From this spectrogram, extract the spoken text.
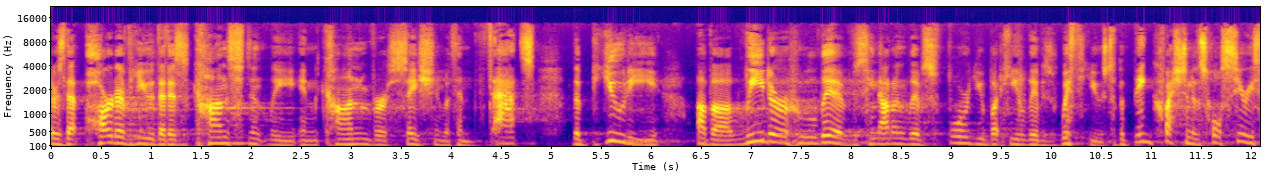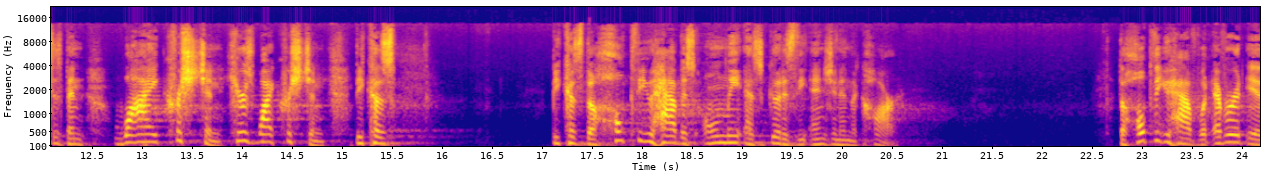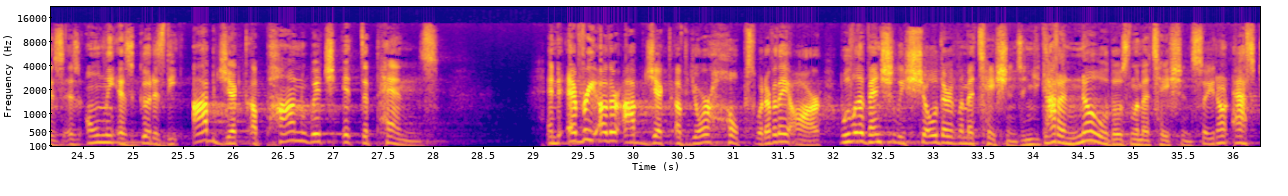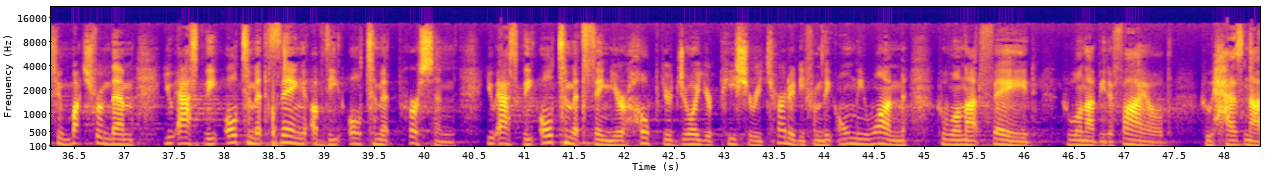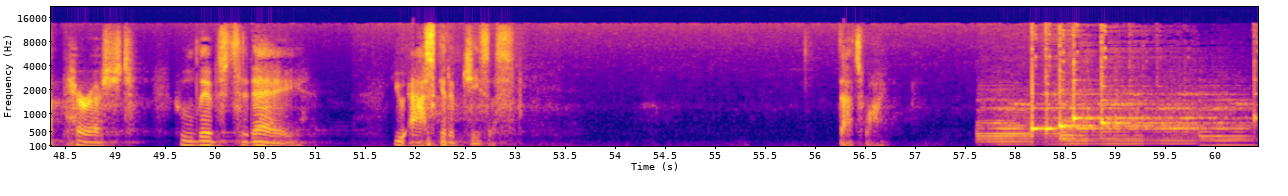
There's that part of you that is constantly in conversation with him. That's the beauty of a leader who lives. He not only lives for you, but he lives with you. So the big question of this whole series has been, why Christian? Here's why Christian. Because, because the hope that you have is only as good as the engine in the car. The hope that you have, whatever it is, is only as good as the object upon which it depends. And every other object of your hopes, whatever they are, will eventually show their limitations. And you gotta know those limitations. So you don't ask too much from them. You ask the ultimate thing of the ultimate person. You ask the ultimate thing, your hope, your joy, your peace, your eternity from the only one who will not fade, who will not be defiled, who has not perished, who lives today. You ask it of Jesus. That's why.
